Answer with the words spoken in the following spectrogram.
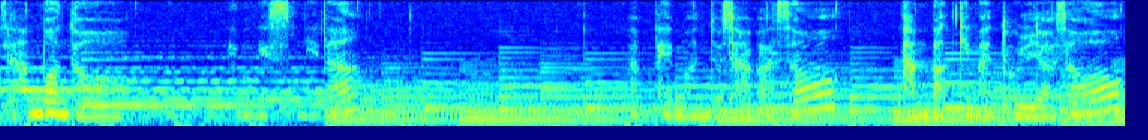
자, 한번 더 해보겠습니다. 앞에 먼저 잡아서 반 바퀴만 돌려서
